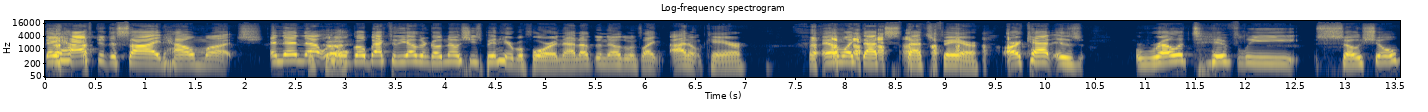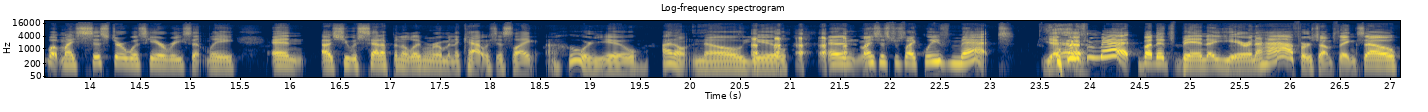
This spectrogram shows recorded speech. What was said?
they have to decide how much. And then that one will go back to the other and go, no, she's been here before. And that other another one's like, I don't care. And I'm like, that's that's fair. Our cat is relatively social, but my sister was here recently and uh, she was set up in the living room and the cat was just like, uh, who are you? I don't know you. and my sister's like, we've met. yeah. We've met, but it's been a year and a half or something. So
